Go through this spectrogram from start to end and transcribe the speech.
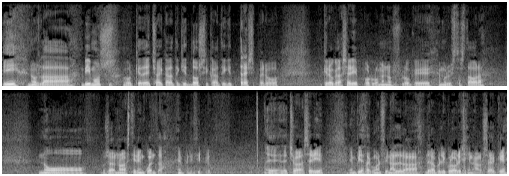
Y nos la vimos, porque de hecho hay Karate Kid 2 y Karate Kid 3, pero creo que la serie, por lo menos lo que hemos visto hasta ahora, no, o sea, no las tiene en cuenta en principio. Eh, de hecho, la serie empieza con el final de la, de la película original, o sea que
